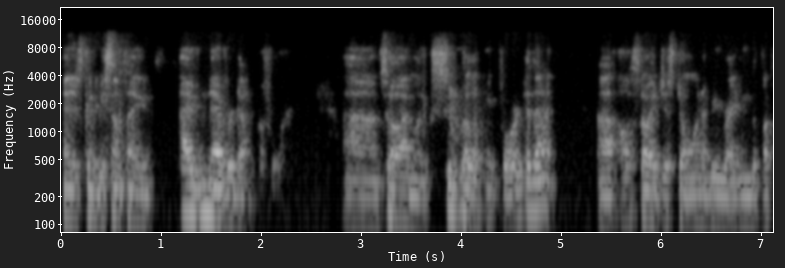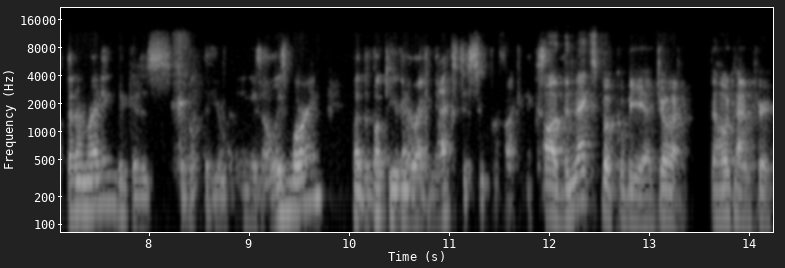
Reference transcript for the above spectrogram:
And it's going to be something I've never done before. Um, so I'm like super looking forward to that. Uh, also, I just don't want to be writing the book that I'm writing because the book that you're writing is always boring. But the book you're going to write next is super fucking exciting. oh, the next book will be a joy the whole time through.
